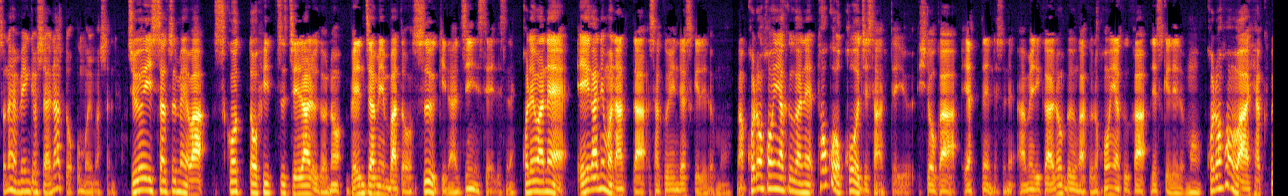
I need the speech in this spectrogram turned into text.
その辺勉強したいなと思いましたね。11冊目は、スコット・フィッツジェラルドのベンジャミン・バトン、数奇な人生ですね。これはね、映画にもなった作品ですけれども、まあ、この翻訳がね、戸郷浩二さんっていう人がやってんですね。アメリカの文学の翻訳家ですけれども、この本は100ペ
